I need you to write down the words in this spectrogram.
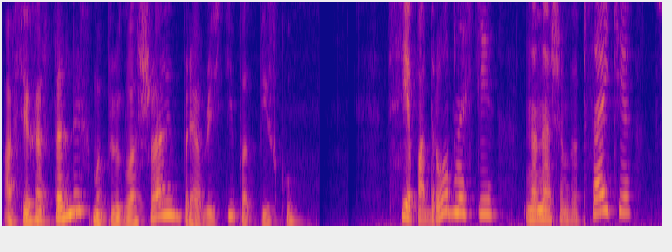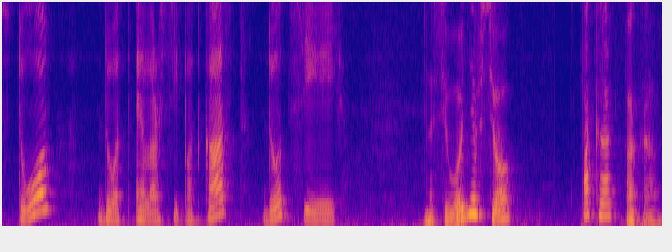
А всех остальных мы приглашаем приобрести подписку. Все подробности на нашем веб-сайте store.lrcpodcast.ca. На сегодня все. Пока. Пока.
